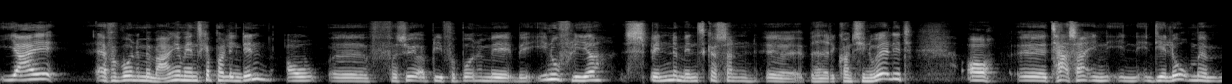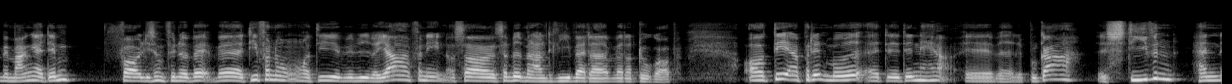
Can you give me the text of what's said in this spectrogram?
jeg er forbundet med mange mennesker på LinkedIn, og øh, forsøger at blive forbundet med, med endnu flere spændende mennesker, sådan, øh, hvad hedder det, kontinuerligt, og øh, tager så en, en, en dialog med, med mange af dem, for at ligesom finde ud af, hvad, hvad er de for nogen, og de vil vide, hvad jeg er for en, og så, så ved man aldrig lige, hvad der, hvad der dukker op. Og det er på den måde, at øh, den her, øh, hvad hedder det, bulgar, øh, Steven, han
